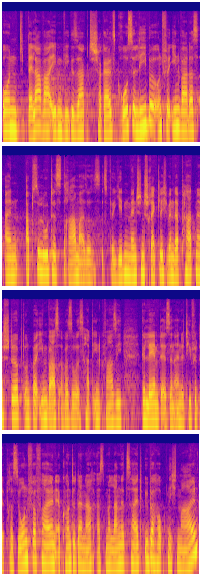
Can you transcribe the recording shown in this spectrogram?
Und Bella war eben, wie gesagt, Chagalls große Liebe und für ihn war das ein absolutes Drama. Also es ist für jeden Menschen schrecklich, wenn der Partner stirbt und bei ihm war es aber so, es hat ihn quasi gelähmt. Er ist in eine tiefe Depression verfallen. Er konnte danach erstmal lange Zeit überhaupt nicht malen.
